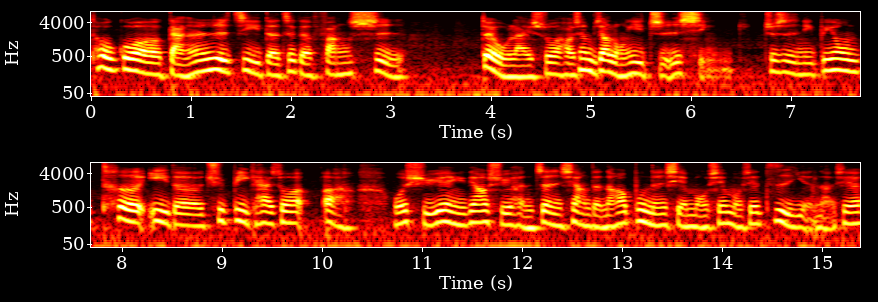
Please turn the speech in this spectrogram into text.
透过感恩日记的这个方式，对我来说好像比较容易执行，就是你不用特意的去避开说啊。我许愿一定要许很正向的，然后不能写某些某些字眼，哪些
